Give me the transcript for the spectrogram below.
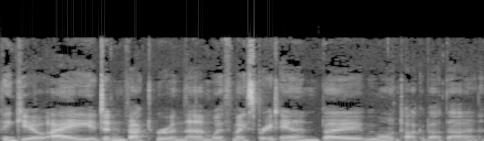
Thank you. I did in fact ruin them with my spray tan, but we won't talk about that.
